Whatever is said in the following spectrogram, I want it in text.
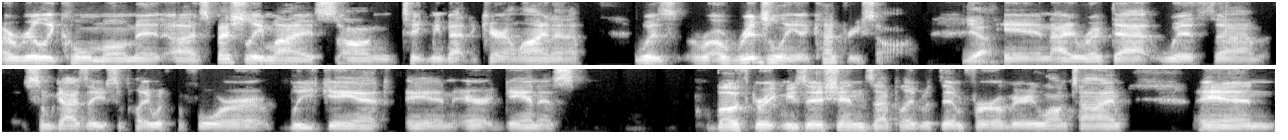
a really cool moment. Uh, especially my song "Take Me Back to Carolina" was originally a country song. Yeah, and I wrote that with um, some guys I used to play with before, Lee Gant and Eric Ganis both great musicians. I played with them for a very long time. And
